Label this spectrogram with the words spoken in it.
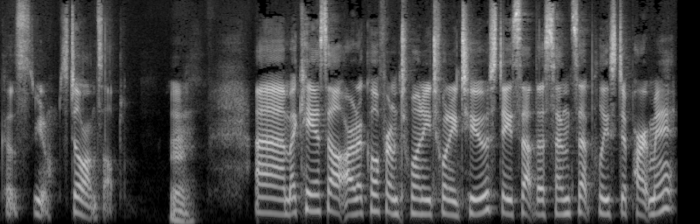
because, you know, still unsolved. Hmm. Um, a KSL article from 2022 states that the Sunset Police Department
